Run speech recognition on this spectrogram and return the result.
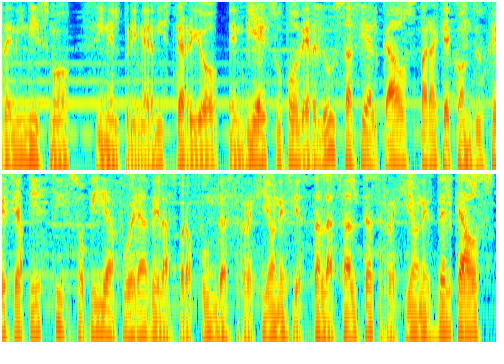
De mí mismo, sin el primer misterio, envié su poder luz hacia el caos para que condujese a Pistis Sofía fuera de las profundas regiones y hasta las altas regiones del caos,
